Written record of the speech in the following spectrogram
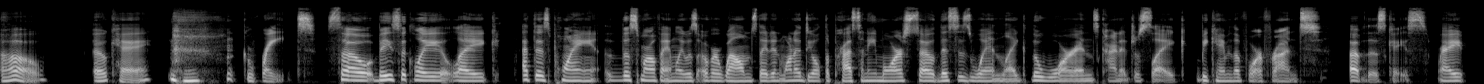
oh okay mm-hmm. great so basically like at this point, the Smurl family was overwhelmed. They didn't want to deal with the press anymore. So this is when like the Warrens kind of just like became the forefront of this case, right?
